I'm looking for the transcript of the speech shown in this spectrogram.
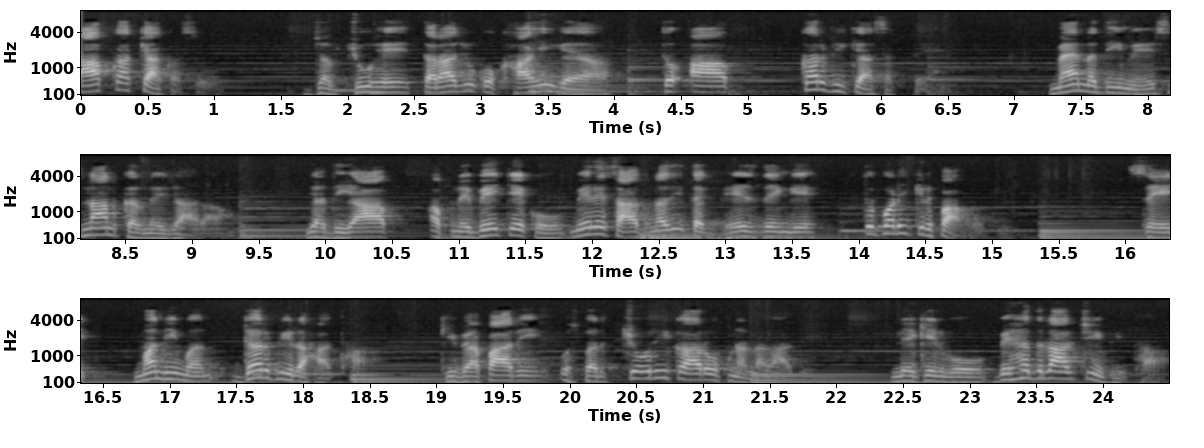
आपका क्या कसूर? जब चूहे तराजू को खा ही गया तो आप कर भी क्या सकते हैं? मैं नदी में स्नान करने जा रहा हूँ। यदि आप अपने बेटे को मेरे साथ नदी तक भेज देंगे तो बड़ी कृपा होगी। सेठ, मन ही मन डर भी रहा था कि व्यापारी उस पर चोरी का आरोप न लगा दे। लेकिन वो बेहद लालची भी था।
